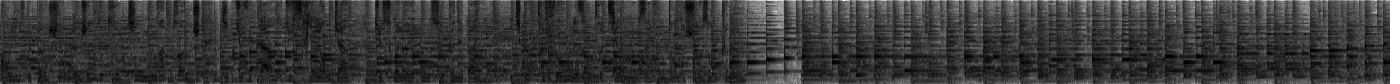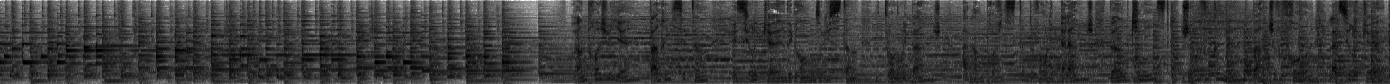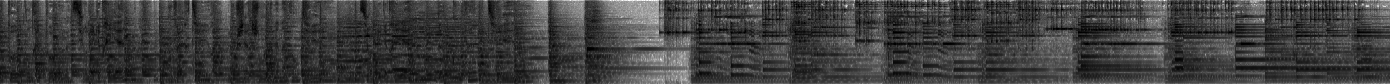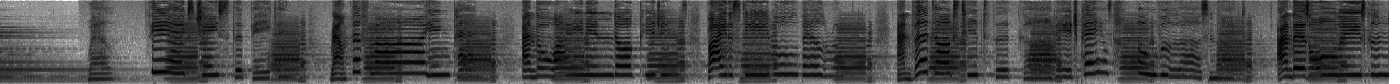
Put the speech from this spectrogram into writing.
en livre de poche, le genre de truc qui nous rapproche. Guide du routard du Sri Lanka, Dieu soit loué, on ne se connaît pas. Hitchcock, Truffaut, les entretiens, nous avons tant de choses en commun. Et sur le quai des grands Augustins, nous tournons les pages à l'improviste devant l'étalage d'un bouquiniste. Je ne vous connais pas, je vous frôle là sur le quai, épaule contre épaule, sur les quatrièmes de couverture. Nous cherchons la même aventure sur les quatrièmes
